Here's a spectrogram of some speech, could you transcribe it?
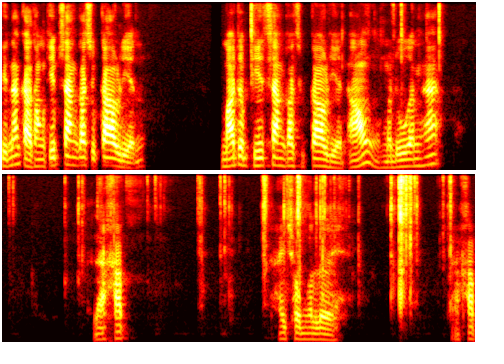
ติดหน้ากากทองทิพย์สร้าง 99 เหรียญมาสเตอร์พีซสร้าง 99 เหรียญเอามาดูกันฮะนะครับ ให้ชมกันเลยนะครับ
